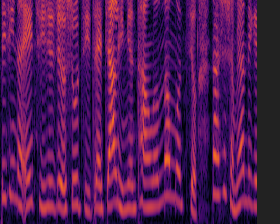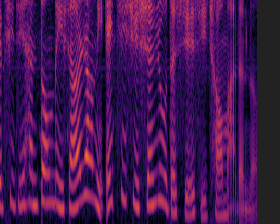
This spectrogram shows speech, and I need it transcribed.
毕竟呢，诶，其实这个书籍在家里面躺了那么久，那是什么样的一个契机和动力，想要让你诶继续深入的学习超马的呢？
